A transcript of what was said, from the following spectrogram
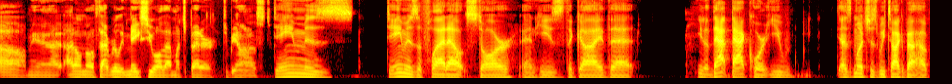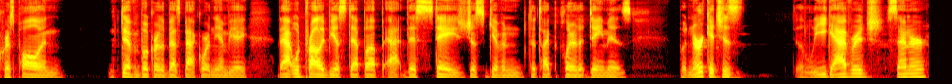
oh man, I, I don't know if that really makes you all that much better, to be honest. Dame is Dame is a flat out star, and he's the guy that you know that backcourt. You as much as we talk about how Chris Paul and Devin Booker are the best backcourt in the NBA, that would probably be a step up at this stage, just given the type of player that Dame is. But Nurkic is a league average center,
